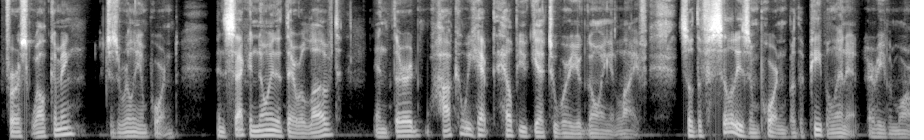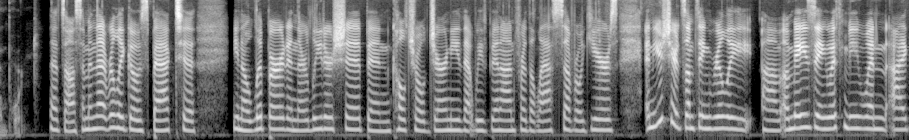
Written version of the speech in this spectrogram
first welcoming, which is really important, and second, knowing that they were loved and third, how can we help help you get to where you're going in life? So the facility is important, but the people in it are even more important. That's awesome. And that really goes back to, you know, Lippert and their leadership and cultural journey that we've been on for the last several years. And you shared something really um, amazing with me when I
